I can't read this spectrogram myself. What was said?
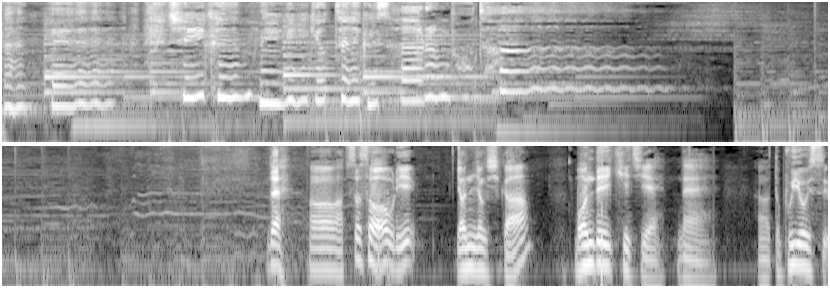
사랑해 지금 네 곁에 그 사람보다 네, 어, 앞서서 우리 연정 씨가 먼데이 키즈의 네. 어, 또 VOS,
